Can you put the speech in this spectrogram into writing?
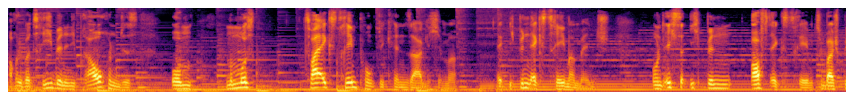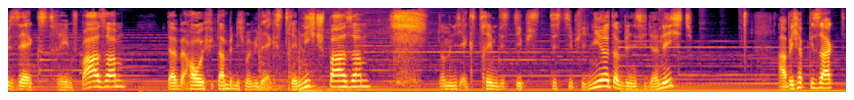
auch Übertriebene, die brauchen das, um, man muss zwei Extrempunkte kennen, sage ich immer. Ich bin ein extremer Mensch. Und ich, ich bin oft extrem, zum Beispiel sehr extrem sparsam. Da ich, dann bin ich mal wieder extrem nicht sparsam. Dann bin ich extrem diszipliniert, dann bin ich wieder nicht. Aber ich habe gesagt,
